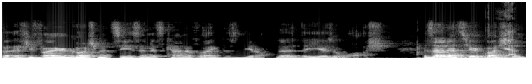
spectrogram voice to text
if you fire your coach mid season, it's kind of like this, you know, the the year's a wash. Does that answer your question? Yeah.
